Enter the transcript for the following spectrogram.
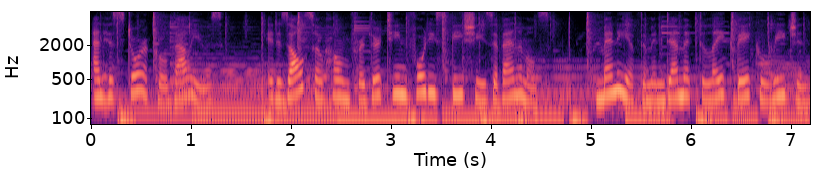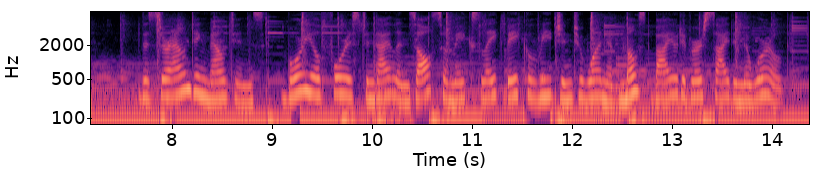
and historical values. It is also home for 1340 species of animals, many of them endemic to Lake Baikal region. The surrounding mountains, boreal forest and islands also makes Lake Baikal region to one of most biodiverse site in the world.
